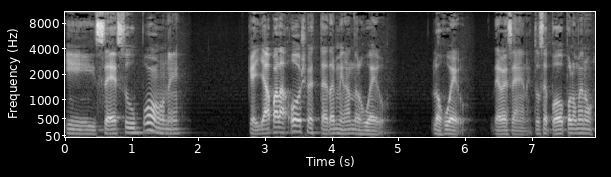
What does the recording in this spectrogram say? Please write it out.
y se supone que ya para las 8 esté terminando el juego, los juegos de BCN. Entonces puedo por lo menos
